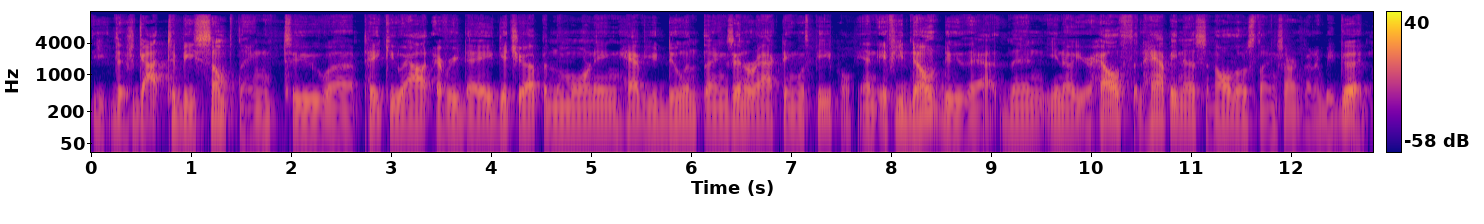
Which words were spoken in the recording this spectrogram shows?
there's got to be something to uh, take you out every day, get you up in the morning, have you doing things, interacting with people. And if you don't do that, then you know your health and happiness and all those things aren't going to be good.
